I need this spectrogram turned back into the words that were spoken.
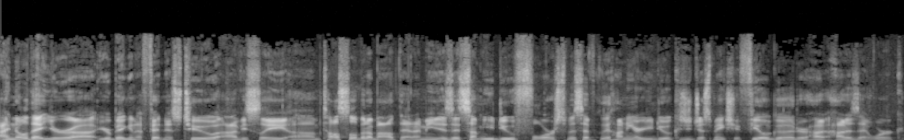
I know that you're uh, you're big into fitness too. Obviously, um, tell us a little bit about that. I mean, is it something you do for specifically honey, or you do it because it just makes you feel good, or how how does that work?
